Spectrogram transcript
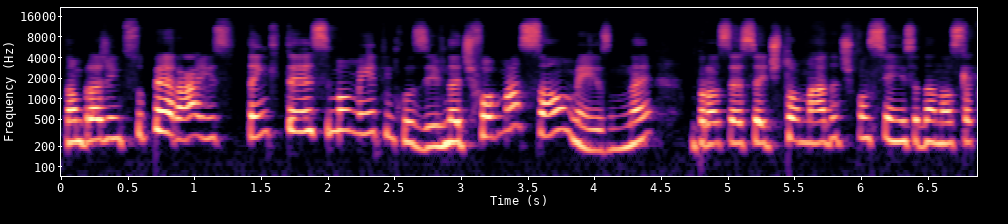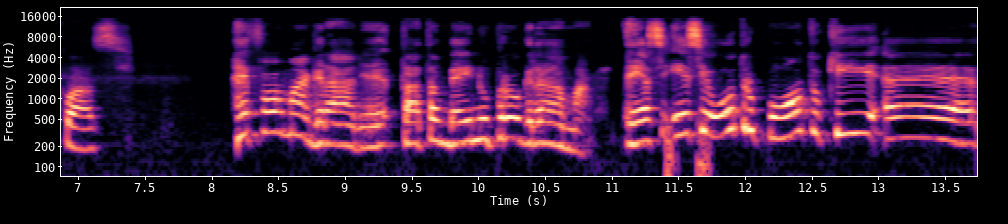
Então, para a gente superar isso, tem que ter esse momento, inclusive, né, de formação mesmo, né, um processo aí de tomada de consciência da nossa classe. Reforma agrária está também no programa. Esse, esse é outro ponto que é,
